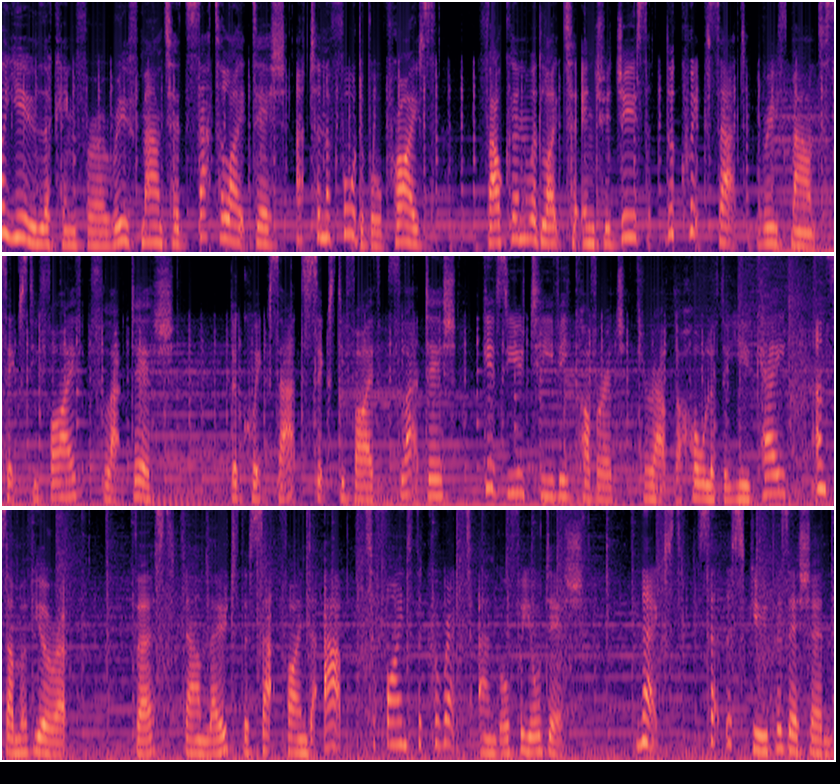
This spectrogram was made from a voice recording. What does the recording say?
Are you looking for a roof mounted satellite dish at an affordable price? Falcon would like to introduce the QuickSat Roof Mount 65 Flat Dish. The QuickSat 65 Flat Dish gives you TV coverage throughout the whole of the UK and some of Europe. First, download the SatFinder app to find the correct angle for your dish. Next, set the skew position.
